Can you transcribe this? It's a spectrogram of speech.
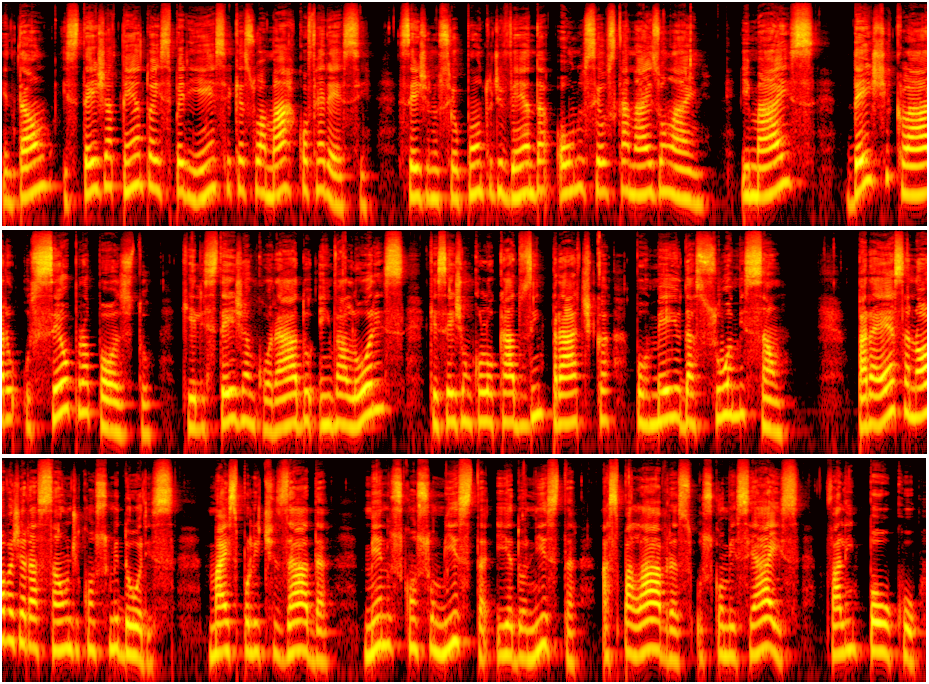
Então, esteja atento à experiência que a sua marca oferece, seja no seu ponto de venda ou nos seus canais online. E mais, deixe claro o seu propósito que ele esteja ancorado em valores que sejam colocados em prática por meio da sua missão. Para essa nova geração de consumidores, mais politizada, menos consumista e hedonista, as palavras, os comerciais, valem pouco.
